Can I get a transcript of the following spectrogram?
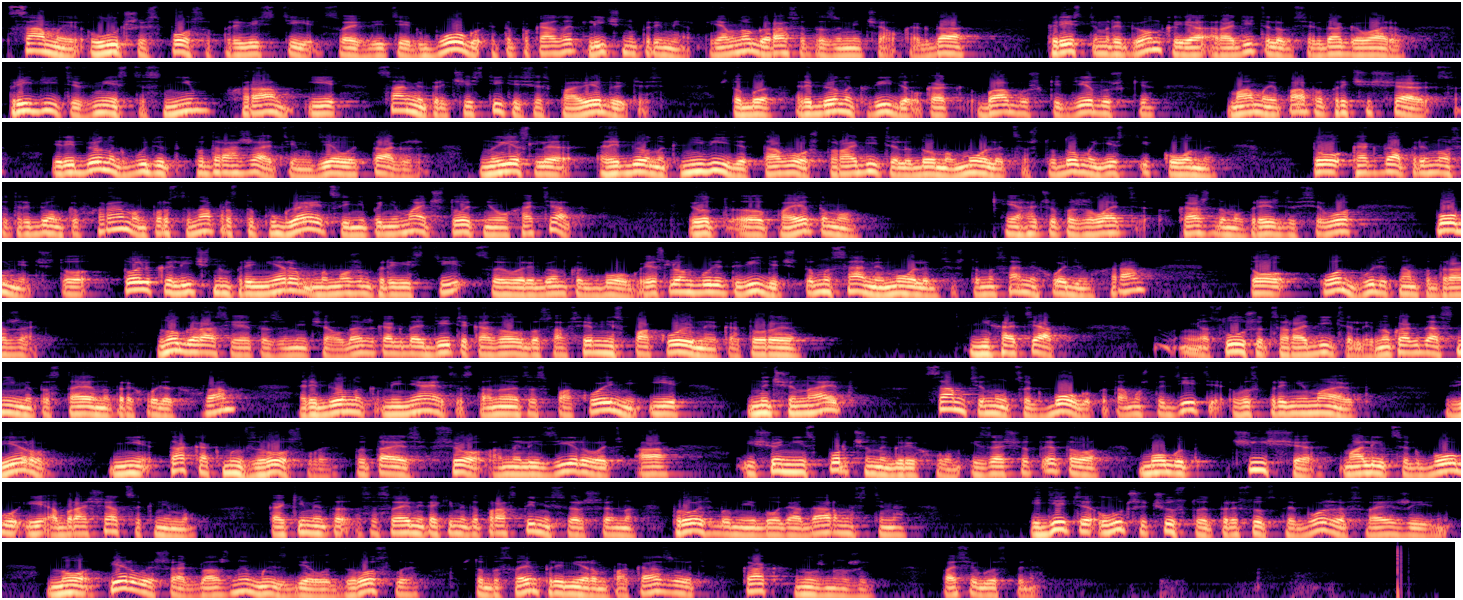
самый лучший способ привести своих детей к Богу – это показать личный пример. Я много раз это замечал. Когда крестим ребенка, я родителям всегда говорю, придите вместе с ним в храм и сами причаститесь, исповедуйтесь, чтобы ребенок видел, как бабушки, дедушки, мама и папа причащаются. И ребенок будет подражать им, делать так же. Но если ребенок не видит того, что родители дома молятся, что дома есть иконы, то когда приносят ребенка в храм, он просто-напросто пугается и не понимает, что от него хотят. И вот э, поэтому я хочу пожелать каждому прежде всего помнить, что только личным примером мы можем привести своего ребенка к Богу. Если он будет видеть, что мы сами молимся, что мы сами ходим в храм, то он будет нам подражать. Много раз я это замечал. Даже когда дети, казалось бы, совсем неспокойные, которые не хотят слушаться родителей, но когда с ними постоянно приходят в храм, ребенок меняется, становится спокойнее и начинает сам тянуться к Богу, потому что дети воспринимают веру не так, как мы взрослые, пытаясь все анализировать, а еще не испорчены грехом, и за счет этого могут чище молиться к Богу и обращаться к Нему какими-то, со своими какими-то простыми совершенно просьбами и благодарностями. И дети лучше чувствуют присутствие Божие в своей жизни. Но первый шаг должны мы сделать взрослые – чтобы своим примером показывать, как нужно жить. Спасибо, Господи.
